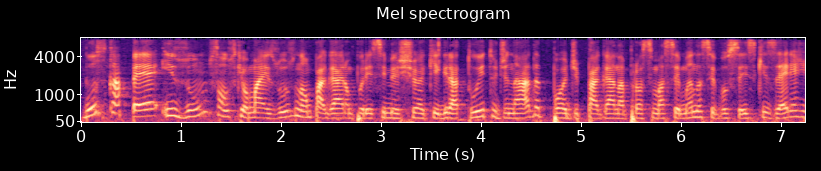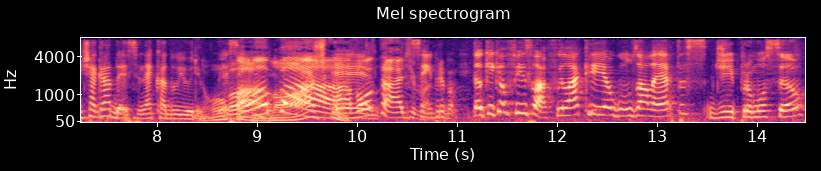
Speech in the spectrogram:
Buscapé e Zoom são os que eu mais uso. Não pagaram por esse merchan aqui gratuito de nada. Pode pagar na próxima semana se vocês quiserem. A gente agradece, né, Cadu Yuri? Opa, lógico. É, à vontade, Sempre mano. bom. Então, o que, que eu fiz lá? Fui lá, criei alguns alertas de promoção.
